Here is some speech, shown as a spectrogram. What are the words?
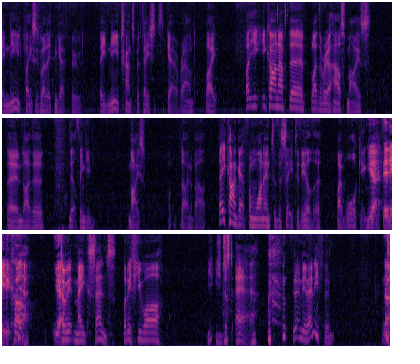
They need places where they can get food. They need transportation to get around. Like, like you, you can't have the like the real house mice, um, like the little thingy mice starting about. They can't get from one end of the city to the other by walking. Yeah, they need a car. Yeah. Yeah, So it makes sense. But if you are, you, you just air. you don't need anything. no,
